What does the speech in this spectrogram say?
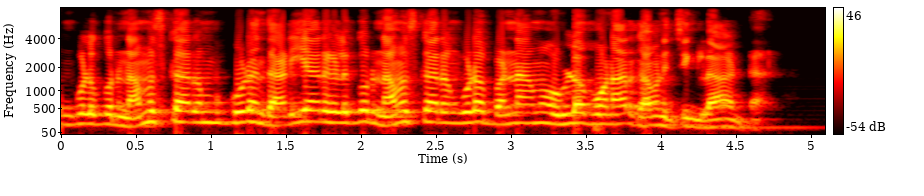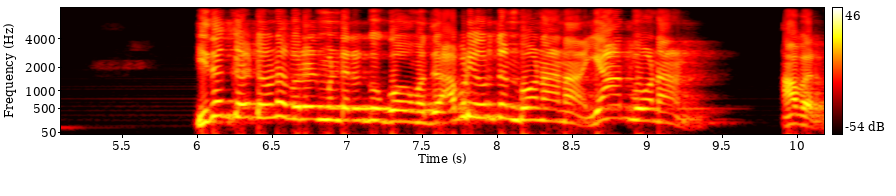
உங்களுக்கு ஒரு நமஸ்காரம் கூட இந்த அடியார்களுக்கு ஒரு நமஸ்காரம் கூட பண்ணாம உள்ள போனார் கவனிச்சிங்களான்ட்டார் இதை கேட்டோன்னே விரல் மண்டருக்கு கோபம் அப்படி ஒருத்தன் போனானா? யார் போனான்? அவர்.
